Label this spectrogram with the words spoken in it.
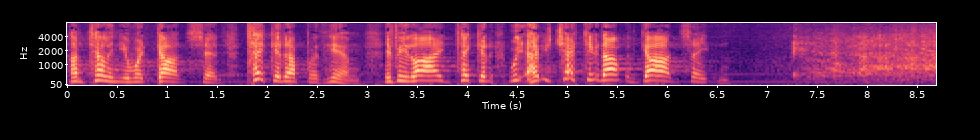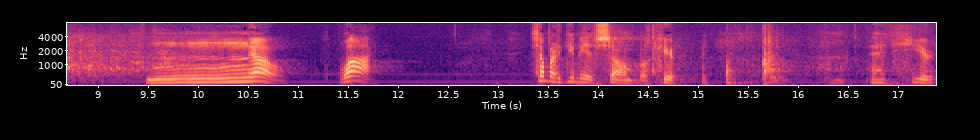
I'm telling you what God said. Take it up with him. If he lied, take it. Have you checked it out with God, Satan? No. Why? Somebody give me a psalm songbook here. Right here.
